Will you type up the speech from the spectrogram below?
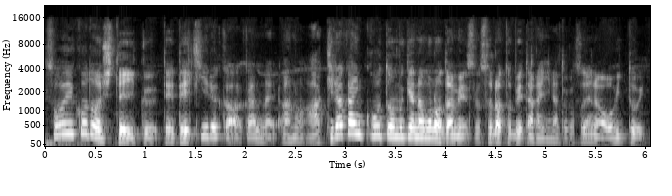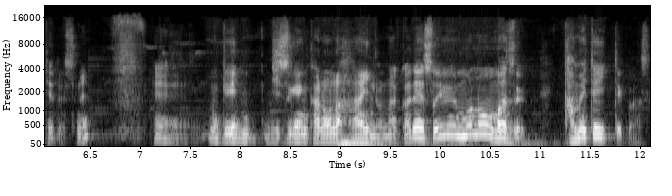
そういうことをしていく。で、できるかわかんない。あの、明らかに口頭向けなものはダメですよ。空飛べたらいいなとか、そういうのは置いといてですね。えー、実現可能な範囲の中で、そういうものをまず貯めていってくださ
